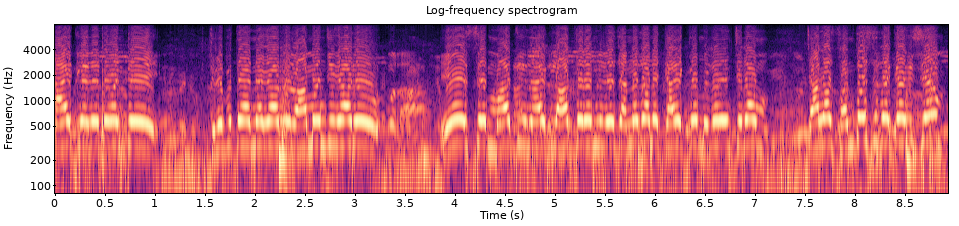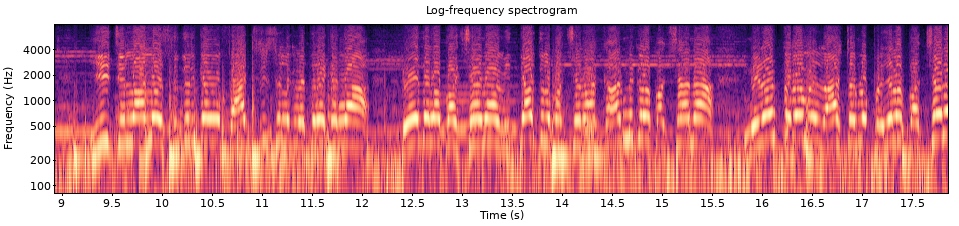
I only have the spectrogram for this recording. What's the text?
నాయకులైనటువంటి తిరుపతి అన్న గారు రామంజీ గారు ఏఎస్ఎఫ్ మాజీ నాయకుల ఆధ్వర్యంలో ఈరోజు అన్నదాన కార్యక్రమం నిర్వహించడం చాలా సంతోషదగ్గ విషయం. ఈ జిల్లాలో సుదీర్ఘంగా ఫ్యాక్టరీస్లకు వ్యతిరేకంగా పేదల పక్షాన విద్యార్థుల పక్షాన కార్మికుల పక్షాన నిరంతరం రాష్ట్రంలో ప్రజల పక్షాన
